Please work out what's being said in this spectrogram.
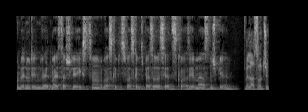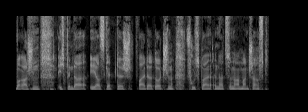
Und wenn du den Weltmeister schlägst, äh, was gibt's, was gibt's Besseres jetzt quasi im ersten Spiel? Wir lassen uns überraschen. Ich bin da eher skeptisch bei der deutschen Fußballnationalmannschaft.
